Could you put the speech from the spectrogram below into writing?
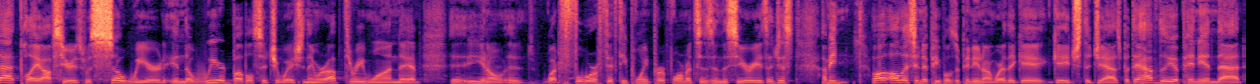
that playoff series was so weird in the weird bubble situation. They were up 3 1. They have, uh, you know, uh, what, four 50 point performances in the series. I just, I mean, I'll, I'll listen to people's opinion on where they ga- gauge the Jazz, but they have the opinion that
